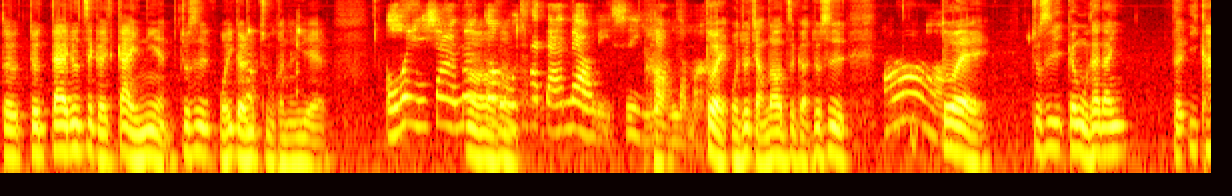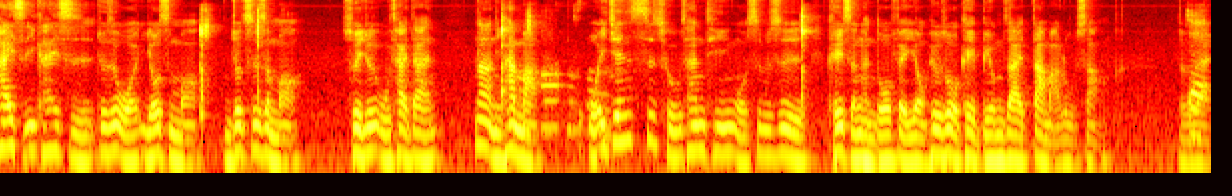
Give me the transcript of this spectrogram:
就就大概就这个概念，就是我一个人煮，可能也。我问一下，那跟无菜单料理是一样的吗？嗯嗯、对，我就讲到这个，就是哦，对，就是跟无菜单的一开始，一开始就是我有什么你就吃什么，所以就是无菜单。那你看嘛，哦、我一间私厨餐厅，我是不是可以省很多费用？譬如说我可以不用在大马路上，对不对？对，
